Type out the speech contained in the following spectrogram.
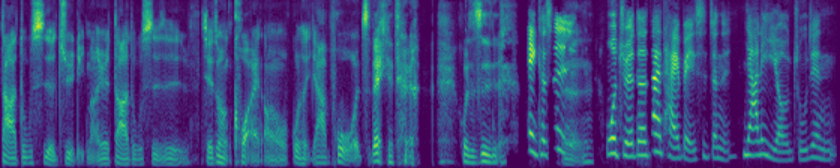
大都市的距离嘛？因为大都市是节奏很快，然后过得压迫之类的，或者是哎，可是我觉得在台北是真的压力有逐渐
